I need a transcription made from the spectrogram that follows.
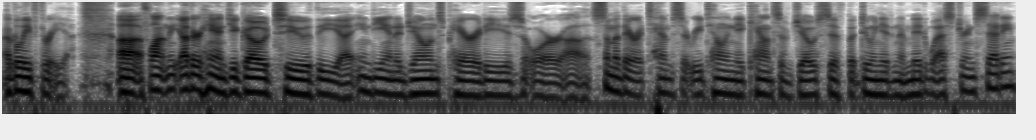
I believe three, yeah. Uh, on the other hand, you go to the uh, Indiana Jones parodies or uh, some of their attempts at retelling the accounts of Joseph, but doing it in a Midwestern setting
